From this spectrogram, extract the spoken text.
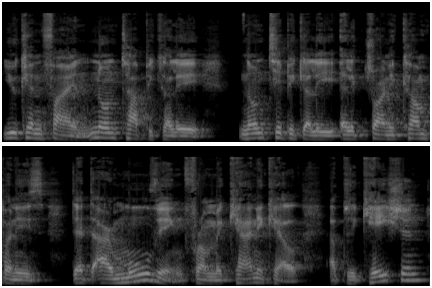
You can find non-typically non-typically electronic companies that are moving from mechanical application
